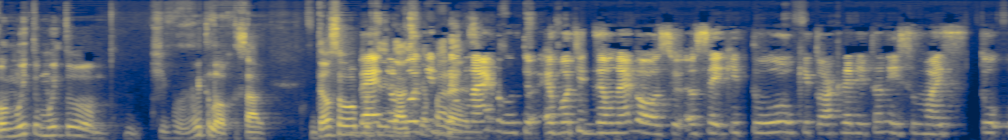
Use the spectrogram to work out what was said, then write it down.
foi muito, muito, tipo, muito louco, sabe? Então são oportunidades Beto, que aparecem. Um negócio, eu vou te dizer um negócio. Eu sei que tu, que tu acredita nisso, mas tu,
